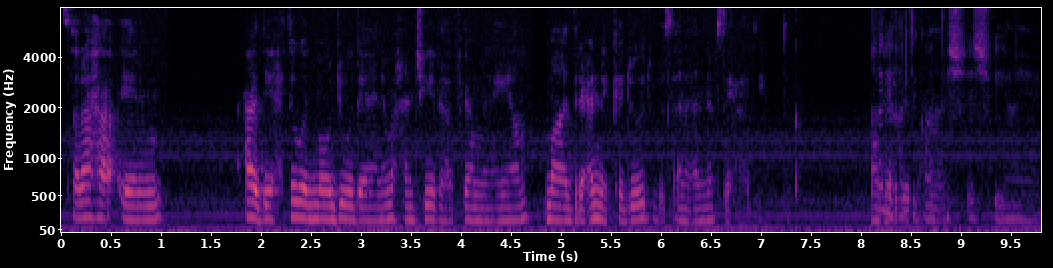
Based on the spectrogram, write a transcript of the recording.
صراحة يعني عادي حتقعد موجودة يعني ما حنشيلها في يوم من الأيام. ما أدري عنك كجود بس أنا عن نفسي عادي. تقعد خليها تقعد. إيش إيش فيها يعني.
